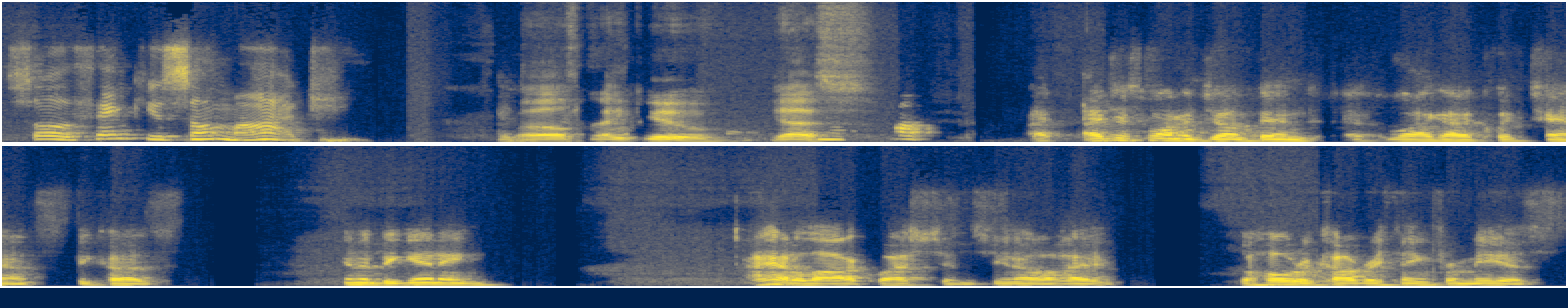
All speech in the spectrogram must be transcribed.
so thank you so much Well, thank you. Yes. I, I just want to jump in while I got a quick chance because in the beginning, I had a lot of questions. You know, I the whole recovery thing for me is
